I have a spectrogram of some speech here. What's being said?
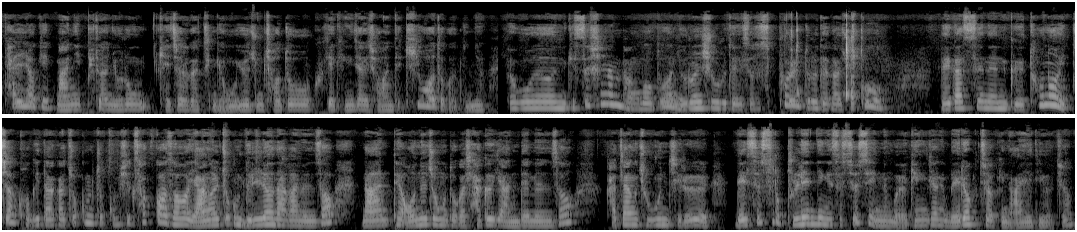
탄력이 많이 필요한 이런 계절 같은 경우 요즘 저도 그게 굉장히 저한테 키워드거든요. 요거는 이렇게 쓰시는 방법은 이런 식으로 돼 있어서 스포일드로 돼가지고 내가 쓰는 그 토너 있죠? 거기다가 조금 조금씩 섞어서 양을 조금 늘려나가면서 나한테 어느 정도가 자극이 안 되면서 가장 좋은지를 내 스스로 블렌딩해서 쓸 수 있는 거예요. 굉장히 매력적인 아이디어죠.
